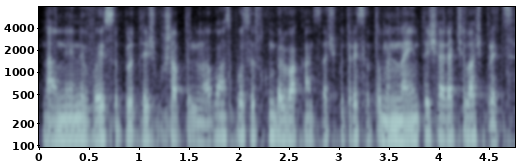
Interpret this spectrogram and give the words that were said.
Da, nu e nevoie să plătești cu șapte luni în avans, poți să-ți cumperi vacanța și cu trei săptămâni înainte și are același preț.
